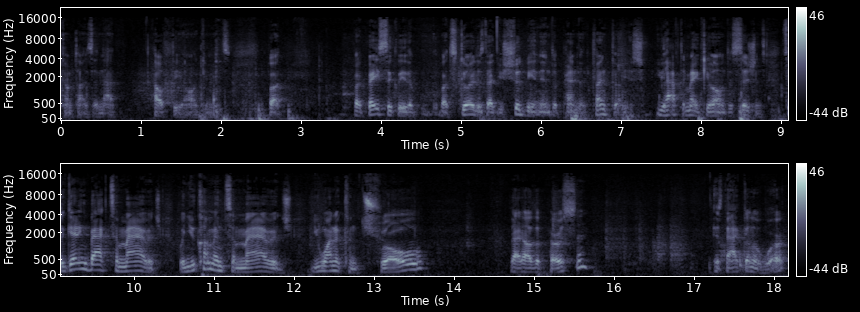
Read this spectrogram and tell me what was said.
Sometimes they're not healthy arguments. But but basically, the, what's good is that you should be an independent thinker. You, you, have to make your own decisions. So, getting back to marriage, when you come into marriage, you want to control that other person. Is that going to work?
